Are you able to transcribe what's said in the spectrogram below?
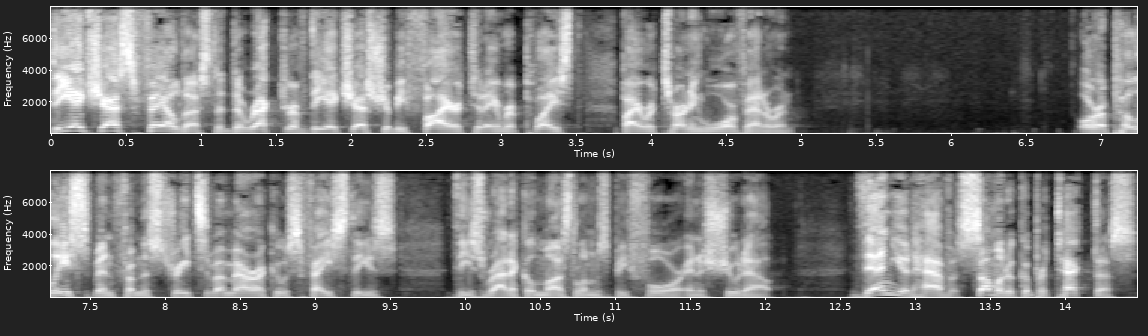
DHS failed us. The director of DHS should be fired today and replaced by a returning war veteran or a policeman from the streets of America who's faced these, these radical Muslims before in a shootout. Then you'd have someone who could protect us.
